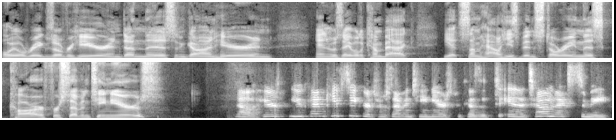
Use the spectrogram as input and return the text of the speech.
oil rigs over here and done this and gone here and, and was able to come back. Yet somehow he's been storing this car for 17 years. No, here's you can keep secrets for 17 years because in a town next to me,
